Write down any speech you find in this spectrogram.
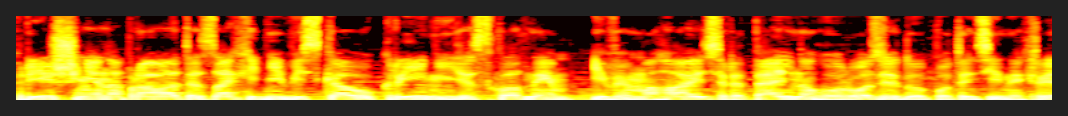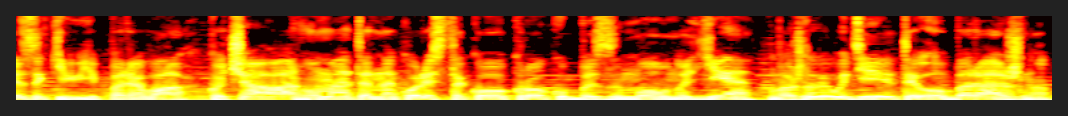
рішення направити західні війська в Україні є складним і вимагають ретельного розгляду потенційних ризиків і переваг. Хоча аргументи на користь такого кроку безумовно є, важливо діяти обережно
